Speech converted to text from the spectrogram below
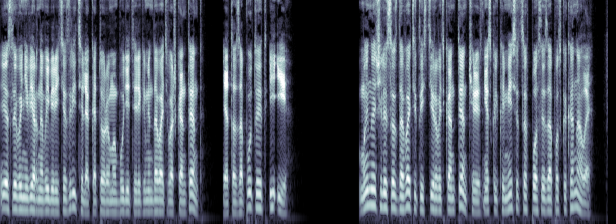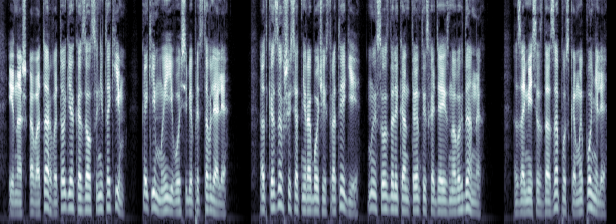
если вы неверно выберете зрителя, которому будете рекомендовать ваш контент, это запутает ИИ. Мы начали создавать и тестировать контент через несколько месяцев после запуска канала, и наш аватар в итоге оказался не таким, каким мы его себе представляли. Отказавшись от нерабочей стратегии, мы создали контент, исходя из новых данных. За месяц до запуска мы поняли,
